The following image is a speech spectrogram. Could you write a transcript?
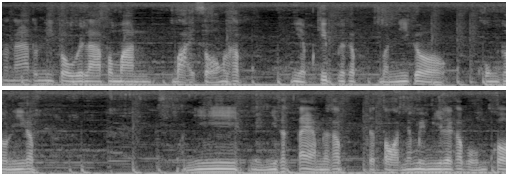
นานาตอนนี้ก็เวลาประมาณบ่ายสองแล้วครับ เงียบกิ๊บเลยครับ วันนี้ก็คงเท่านี้ครับ วันนี้ไม่มีสักแต้มนะครับ จะตอดยังไม่มีเลยครับผมก็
